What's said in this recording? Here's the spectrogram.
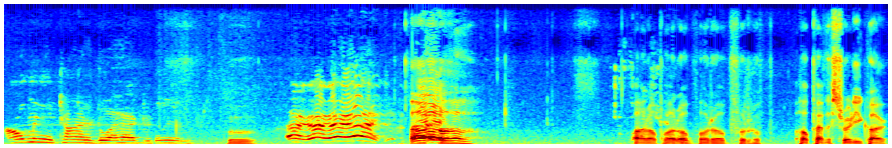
How many times do I have to win? Ooh. Hey, hey, hey, hey! Oh. Hold up, hold up, hold up, hold up. Hope I destroyed your car.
